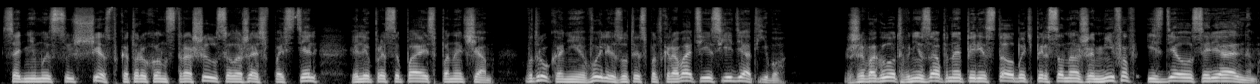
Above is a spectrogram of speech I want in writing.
с одним из существ, которых он страшился, ложась в постель или просыпаясь по ночам. Вдруг они вылезут из-под кровати и съедят его. Живоглот внезапно перестал быть персонажем мифов и сделался реальным.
